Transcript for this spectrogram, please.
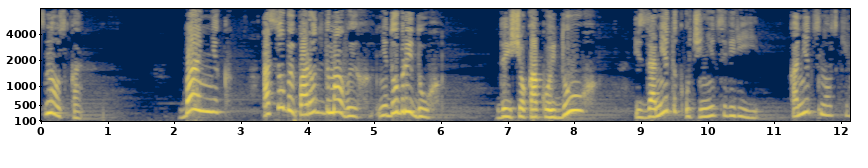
Сноска. Банник. особый пород домовых, недобрый дух. Да еще какой дух! Из заметок ученицы Верии. Конец сноски.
